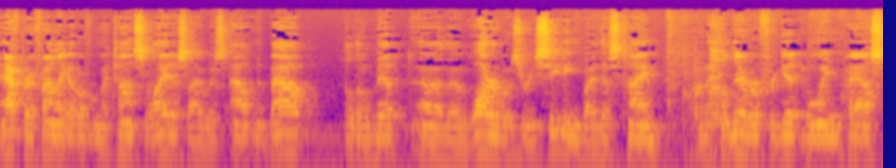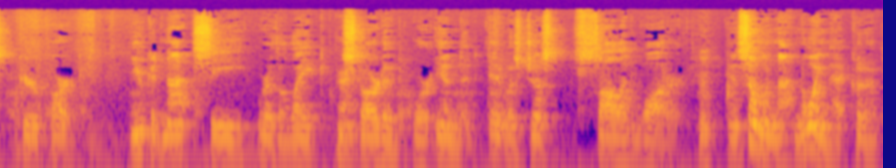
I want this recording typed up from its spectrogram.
after I finally got over my tonsillitis, I was out and about a little bit. Uh, the water was receding by this time, but I'll never forget going past Pier Park you could not see where the lake right. started or ended. It was just solid water. Hmm. And someone not knowing that could have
